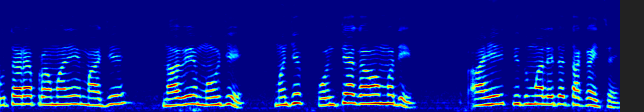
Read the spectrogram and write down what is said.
उताराप्रमाणे माझे नावे मौजे म्हणजे कोणत्या गावामध्ये आहे ते तुम्हाला इथं टाकायचं आहे.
